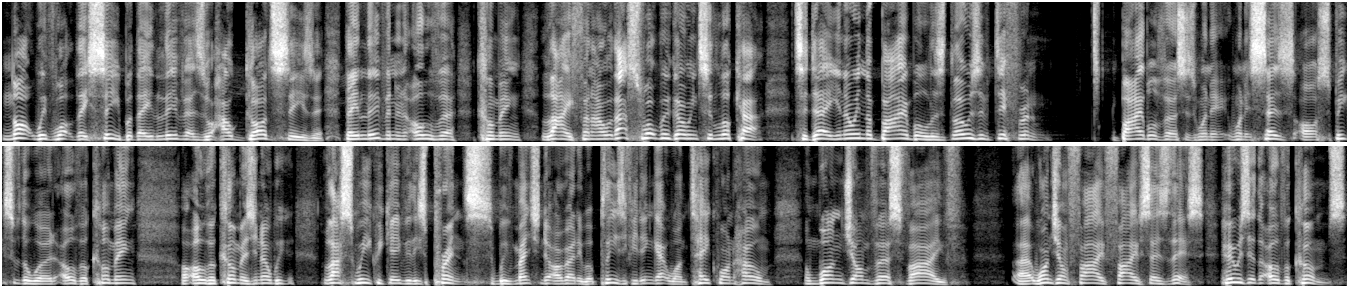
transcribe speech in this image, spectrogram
not with what they see, but they live as how God sees it. They live in an overcoming life. And I, that's what we're going to look at today. You know, in the Bible, there's loads of different Bible verses when it, when it says or speaks of the word overcoming or overcomers. You know, we last week we gave you these prints. We've mentioned it already, but please, if you didn't get one, take one home. And 1 John verse 5 uh, 1 John 5 5 says this Who is it that overcomes?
